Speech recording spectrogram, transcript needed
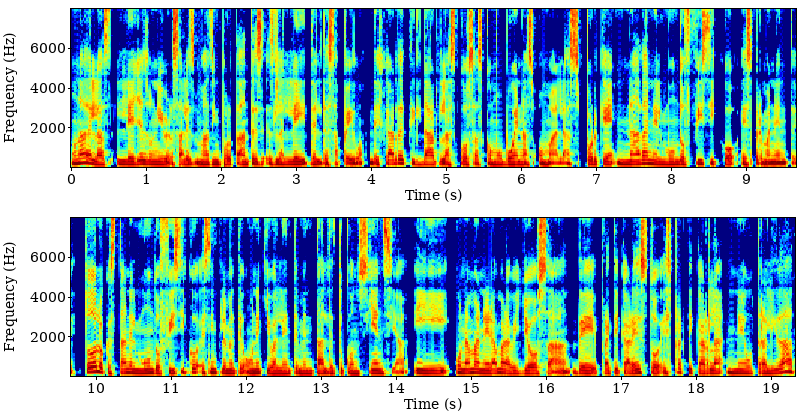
Una de las leyes universales más importantes es la ley del desapego, dejar de tildar las cosas como buenas o malas, porque nada en el mundo físico es permanente. Todo lo que está en el mundo físico es simplemente un equivalente mental de tu conciencia y una manera maravillosa de practicar esto es practicar la neutralidad.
